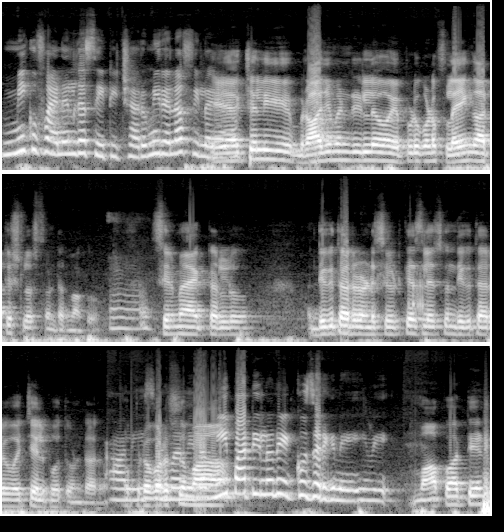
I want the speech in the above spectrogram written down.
మీకు ఫైనల్గా సీట్ ఇచ్చారు. మీరు ఎలా ఫీల్ అయ్యారు? యాక్చువల్లీ రాజమండ్రిలో ఎప్పుడు కూడా ఫ్లయింగ్ ఆర్టిస్టులు వస్తుంటారు మాకు. సినిమా యాక్టర్లు దిగుతారు రెండు సూట్ కేసులు వేసుకుని దిగుతారు వచ్చి వెళ్ళిపోతూ ఉంటారు మా పార్టీలోనే ఎక్కువ జరిగినాయి ఇవి. మా పార్టీ అంటే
